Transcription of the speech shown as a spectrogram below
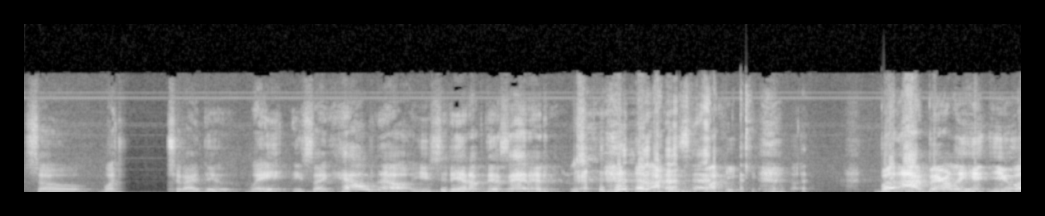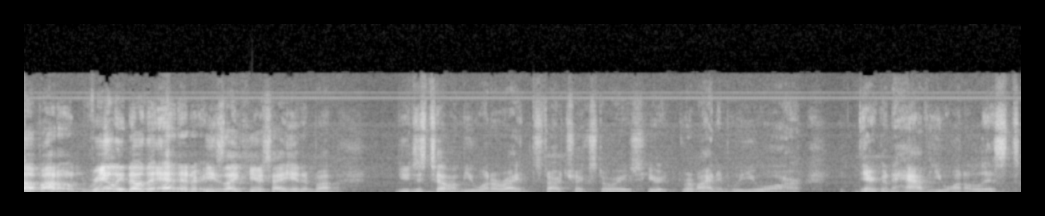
So what should I do? Wait. He's like, hell no. You should hit up this editor. and I was like, but I barely hit you up. I don't really know the editor. He's like, here's how I hit him up. You just tell him you want to write Star Trek stories. Here, remind him who you are. They're going to have you on a list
